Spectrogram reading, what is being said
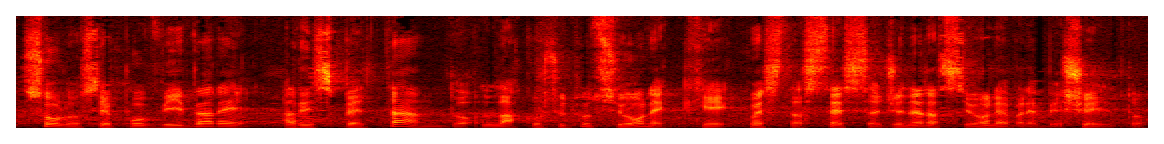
solo se può vivere rispettando la Costituzione che questa stessa generazione avrebbe scelto.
